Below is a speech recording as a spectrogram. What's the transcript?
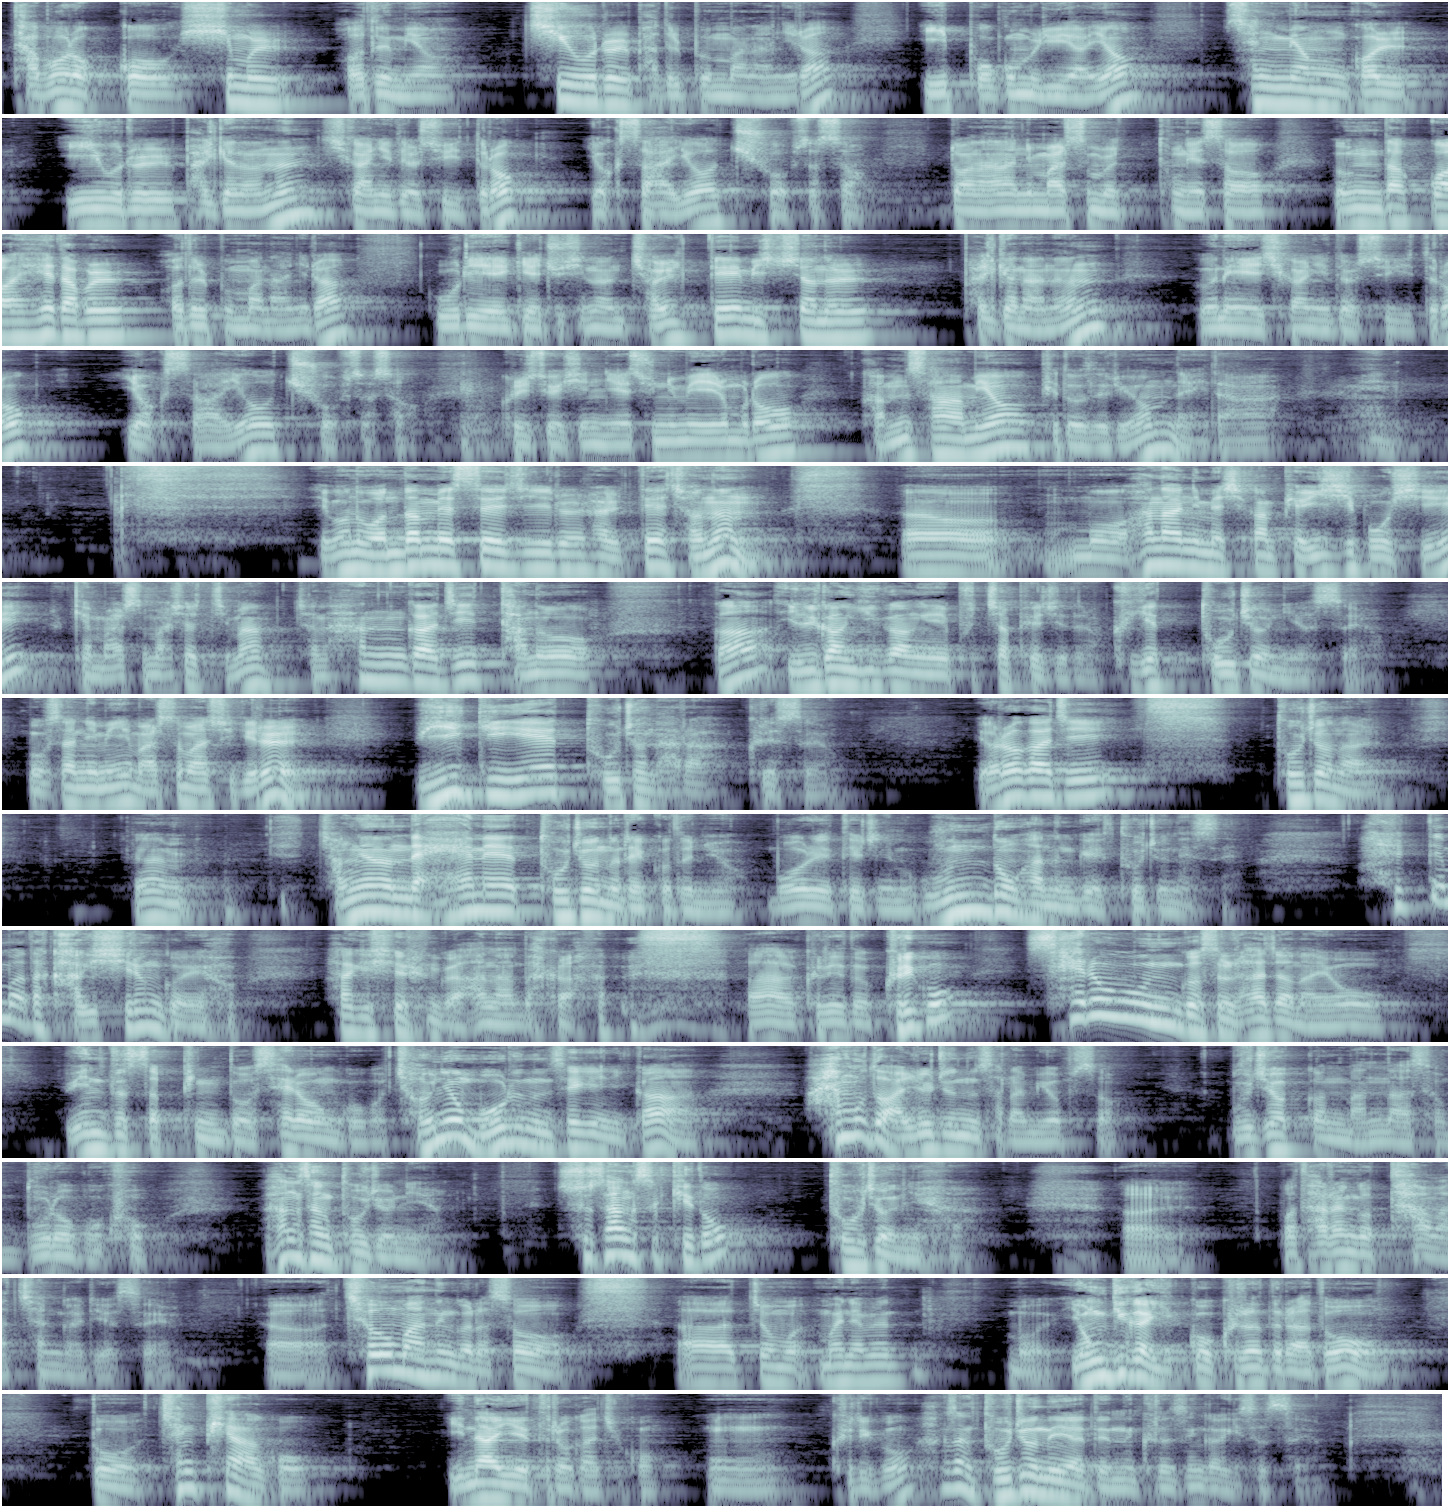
답을 얻고 힘을 얻으며 치유를 받을 뿐만 아니라 이 복음을 위하여 생명 걸 이유를 발견하는 시간이 될 수 있도록 역사하여 주옵소서. 또한 하나님 말씀을 통해서 응답과 해답을 얻을 뿐만 아니라 우리에게 주시는 절대 미션을 발견하는 은혜의 시간이 될 수 있도록 역사하여 주옵소서. 그리스도의 신 예수님의 이름으로 감사하며 기도드리옵나이다. 이번 원단 메시지를 할 때 저는 어, 뭐 하나님의 시간표 25시 이렇게 말씀하셨지만 저는 한 가지 단어가 1강, 2강에 붙잡혀지더라고요. 그게 도전이었어요. 목사님이 말씀하시기를 위기에 도전하라 그랬어요. 여러 가지 도전할. 작년 내내 도전을 했거든요. 뭐에 도전이면 운동하는 게 도전했어요. 할 때마다 가기 싫은 거예요. 하기 싫은 거야, 안 하다가. 아, 그래도. 그리고 새로운 것을 하잖아요. 윈드서핑도 새로운 거고. 전혀 모르는 세계니까 아무도 알려주는 사람이 없어. 무조건 만나서 물어보고. 항상 도전이야. 수상 스키도 도전이야. 어, 뭐 다른 거 다 마찬가지였어요. 어, 처음 하는 거라서 어, 좀 뭐냐면 뭐 용기가 있고 그러더라도 또 창피하고 이 나이에 들어가지고, 음, 그리고 항상 도전해야 되는 그런 생각이 있었어요.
